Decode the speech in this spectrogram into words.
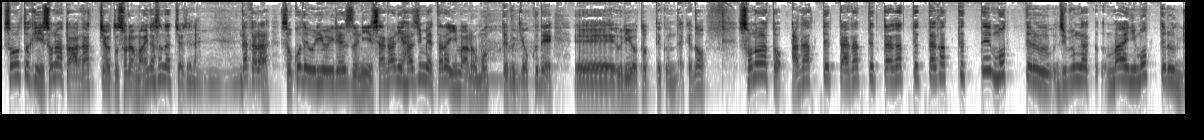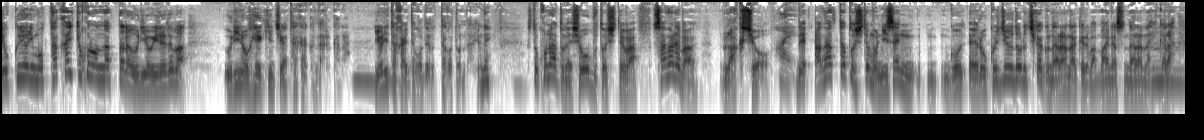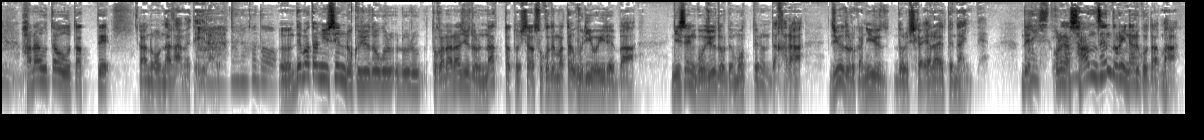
その時にその後上がっちゃうとそれはマイナスになっちゃうじゃない。だからそこで売りを入れずに下がり始めたら今の持ってる玉で、えー、売りを取っていくんだけど、その後上がってって上がってって上がってって上がってって持ってる自分が前に持ってる玉よりも高いところになったら売りを入れれば売りの平均値が高くなるから、より高いところで売ったことになるよね。そうするとこの後ね、勝負としては、下がれば楽勝。はい、で、上がったとしても2060ドル近くならなければマイナスにならないから、鼻歌を歌って、あの、眺めていられる。なるほど。うん。で、また2060ドルとか70ドルになったとしたら、そこでまた売りを入れば、2050ドルで持ってるんだから、10ドルか20ドルしかやられてないんだよ。で、これが3000ドルになることは、まあ、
